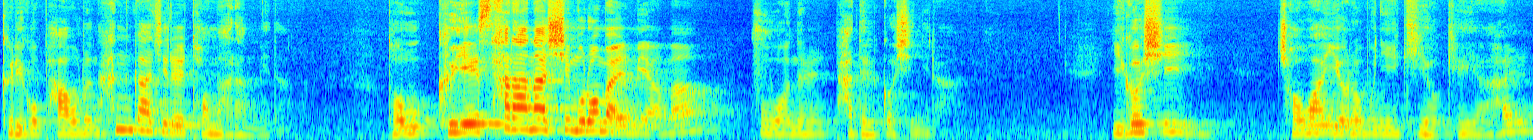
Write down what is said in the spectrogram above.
그리고 바울은 한 가지를 더 말합니다. 더욱 그의 살아나심으로 말미암아 구원을 받을 것이니라. 이것이 저와 여러분이 기억해야 할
